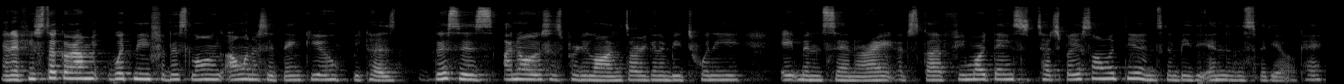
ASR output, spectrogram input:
And if you stuck around with me for this long, I want to say thank you because this is, I know this is pretty long. It's already going to be 28 minutes in, all right? I just got a few more things to touch base on with you, and it's going to be the end of this video, okay?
